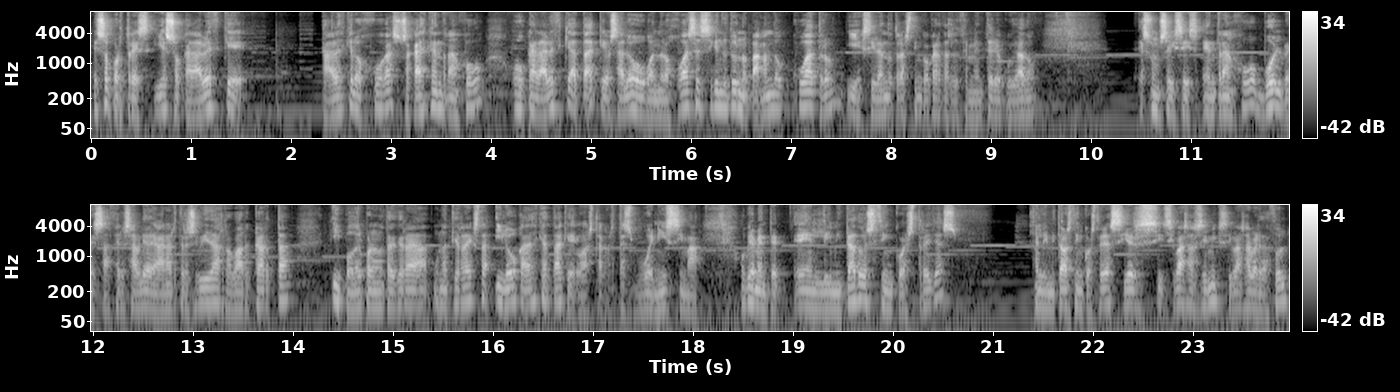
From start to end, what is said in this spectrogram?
Eso por 3. Y eso cada vez que cada vez que lo juegas, o sea, cada vez que entra en juego, o cada vez que ataque, o sea, luego cuando lo juegas el siguiente turno pagando 4 y exiliando otras 5 cartas del cementerio, cuidado, es un 6-6, entra en juego, vuelves a hacer esa habilidad de ganar 3 vidas, robar carta y poder poner otra tierra, una tierra extra, y luego cada vez que ataque, oh, esta carta es buenísima. Obviamente, en limitado es 5 estrellas, en limitado es 5 estrellas, si, si, vas a Simic, si vas a verde azul,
